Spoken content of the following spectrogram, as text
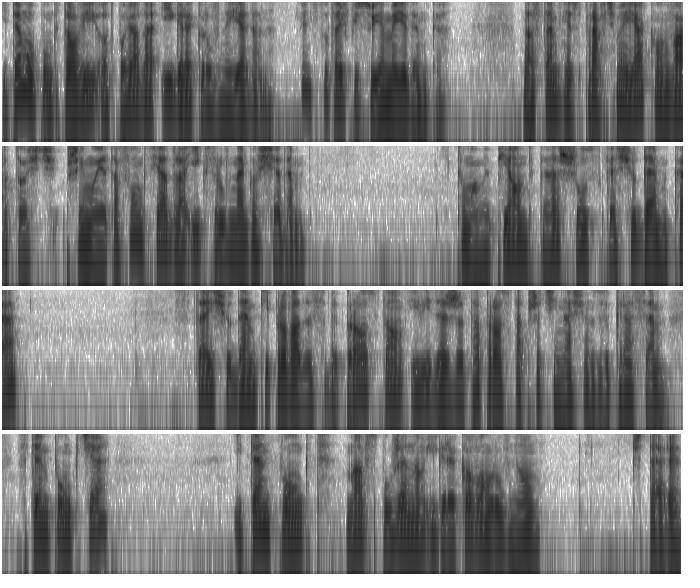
I temu punktowi odpowiada y równy 1. Więc tutaj wpisujemy jedynkę. Następnie sprawdźmy, jaką wartość przyjmuje ta funkcja dla x równego 7. Tu mamy piątkę, szóstkę, siódemkę. Z tej siódemki prowadzę sobie prostą i widzę, że ta prosta przecina się z wykresem w tym punkcie. I ten punkt ma współrzędną y równą 4.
